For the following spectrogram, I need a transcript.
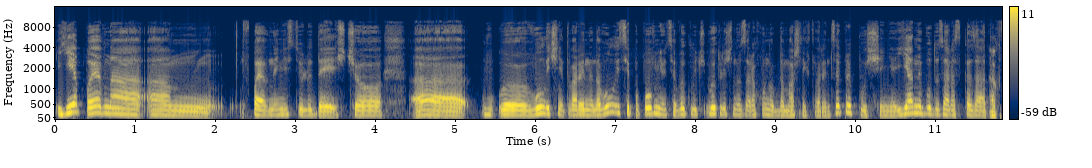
є певна ем, впевненість у людей, що е, е, вуличні тварини на вулиці поповнюються виключ, виключно за рахунок домашніх тварин. Це припущення. Я не буду зараз казати, А хто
